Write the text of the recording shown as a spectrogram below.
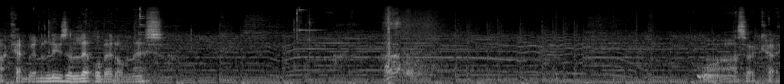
Okay, I'm going to lose a little bit on this. Oh, that's okay.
